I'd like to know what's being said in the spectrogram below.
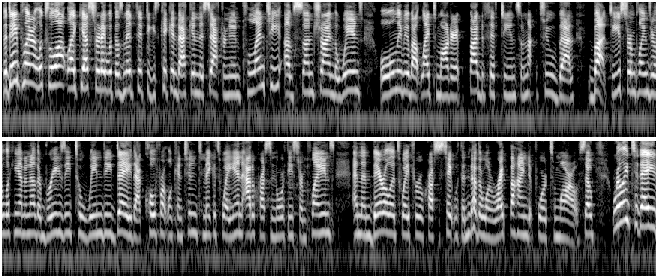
The day planner looks a lot like yesterday with those mid 50s kicking back in this afternoon. Plenty of sunshine. The winds will only be about light to moderate, 5 to 15, so not too bad. But eastern plains, you're looking at another breezy to windy day. That cold front will continue to make its way in out across the northeastern plains and then barrel its way through across the state with another one right behind it for tomorrow. So really today,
